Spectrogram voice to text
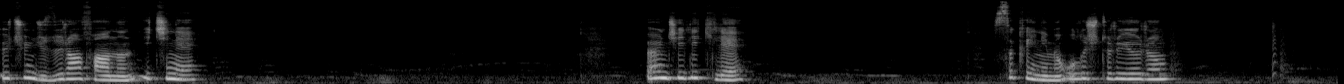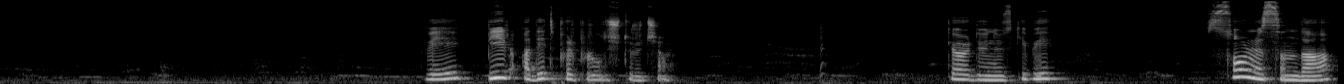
Üçüncü zürafanın içine Öncelikle sık iğnemi oluşturuyorum. Ve bir adet pırpır oluşturacağım. Gördüğünüz gibi sonrasında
